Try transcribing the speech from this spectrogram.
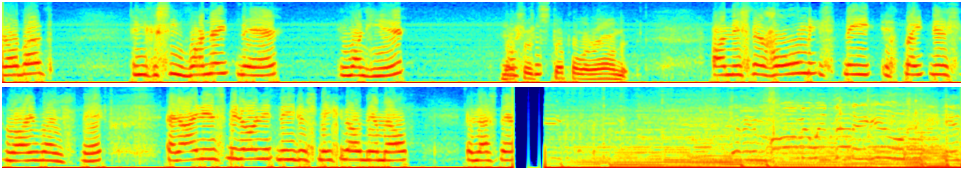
a spittlebug. And you can see one right there and one here. What's that stuff all around it? On this their home, it's, they, it's like their saliva and spit. And I didn't spit on it, they just make it out of their mouth. And that's their Every moment without you, it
